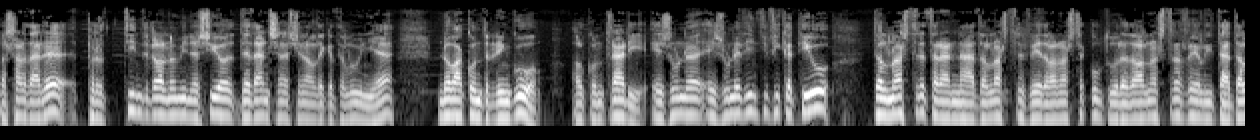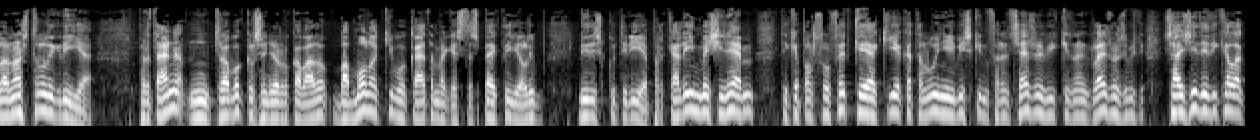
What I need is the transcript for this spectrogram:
la sardana, per tindre la nominació de Dansa Nacional de Catalunya, no va contra ningú al contrari, és, una, és un identificatiu del nostre tarannà, del nostre fer, de la nostra cultura, de la nostra realitat, de la nostra alegria. Per tant, mm, trobo que el senyor Rocabado va molt equivocat amb aquest aspecte i jo li, li discutiria, perquè ara imaginem que pel sol fet que aquí a Catalunya hi visquin francesos, hi visquin anglesos, s'hagi de dir que la,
